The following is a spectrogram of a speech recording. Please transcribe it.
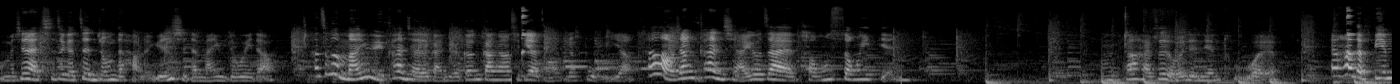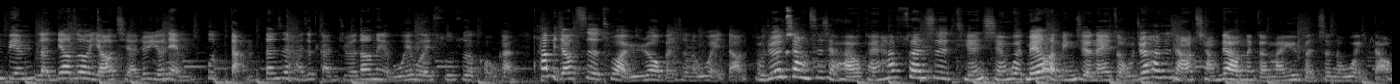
我们先来吃这个正宗的好了，原始的鳗鱼的味道。它这个鳗鱼看起来的感觉跟刚刚吃第二种比较不一样，它好像看起来又再蓬松一点。嗯，它还是有一点点土味，它的边边冷掉之后咬起来就有点不挡，但是还是感觉到那个微微酥酥的口感。它比较吃得出来鱼肉本身的味道，我觉得这样吃起来还 OK。它算是甜咸味没有很明显的那一种，我觉得它是想要强调那个鳗鱼本身的味道。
